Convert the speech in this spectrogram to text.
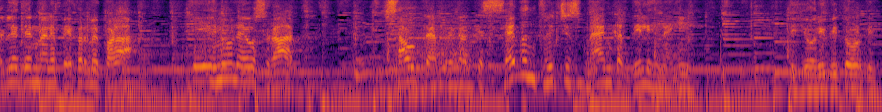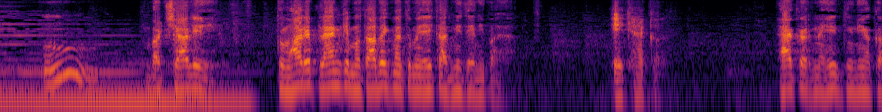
अगले दिन मैंने पेपर में पढ़ा कि इन्होंने उस रात साउथ अफ्रीका के सेवंथ रिचेस्ट मैन का दिल ही नहीं। तिजोरी भी तोड़ दी। बट शाली तुम्हारे प्लान के मुताबिक मैं तुम्हें एक आदमी दे नहीं पाया। एक हैकर हैकर नहीं दुनिया का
